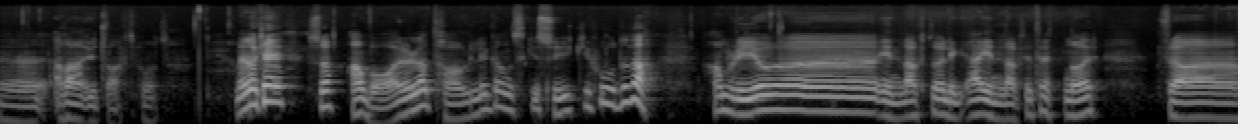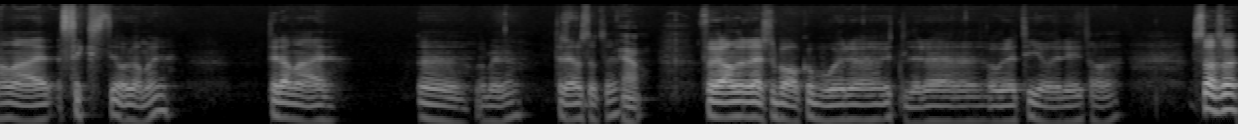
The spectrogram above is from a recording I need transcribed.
At han er utvalgt, på en måte. Men OK, så han var vel antagelig ganske syk i hodet, da. Han blir jo øh, innlagt og er innlagt i 13 år fra han er 60 år gammel til han er øh, Hva blir det? 73? Ja. Før han reiser tilbake og bor øh, ytterligere over et tiår i Italia. Så altså,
